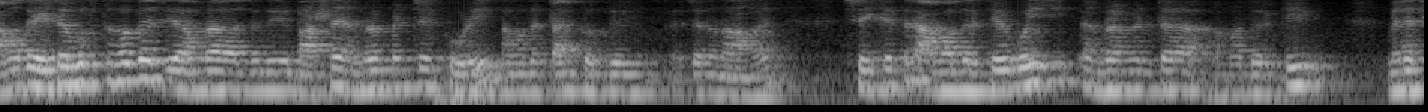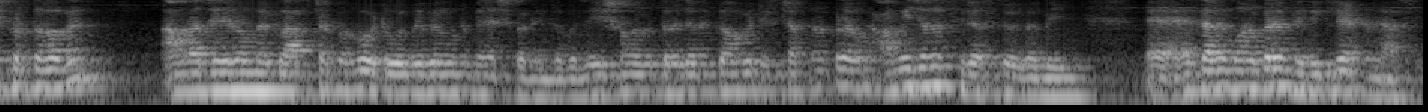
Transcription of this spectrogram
আমাদের এটা বুঝতে হবে যে আমরা যদি বাসায় এনভায়রনমেন্টে করি, আমাদের টাইম কনজিউম যেন না হয়, সেই ক্ষেত্রে আমাদেরকে ওই এনভায়রনমেন্টটা আমাদেরকেই ম্যানেজ করতে হবে। আমরা যে রুমে ক্লাসটা করব, ওইটা ওইভাবে আমাকে ম্যানেজ করে নিতে হবে যে এই সময়ের ভিতরে যেন কেউ আমাকে ডিস্টার্ব না করে এবং আমি যেন সিরিয়াসলি ওইভাবেই অ্যাজ আমি মনে করি ফিজিক্যালি এখানে আসি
